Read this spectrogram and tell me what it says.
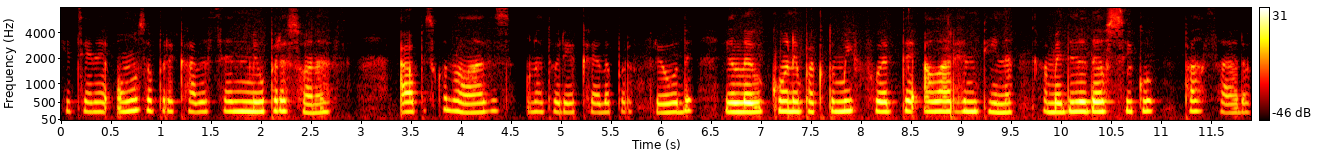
que tem 11 por cada 100 mil pessoas. A psicoanálise, uma teoria criada por Freud, leu com um impacto muito forte à Argentina a medida do ciclo passado,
